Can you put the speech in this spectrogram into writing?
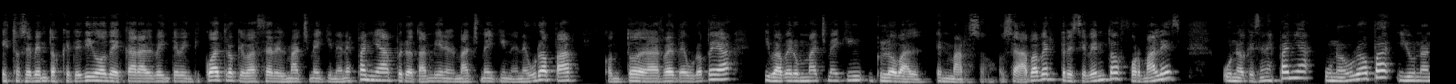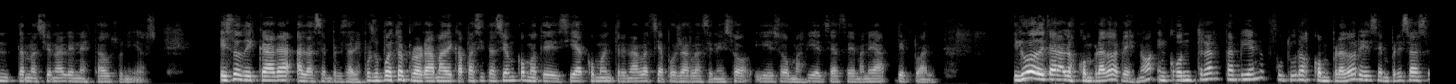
Estos eventos que te digo de cara al 2024, que va a ser el matchmaking en España, pero también el matchmaking en Europa, con toda la red europea, y va a haber un matchmaking global en marzo. O sea, va a haber tres eventos formales, uno que es en España, uno en Europa y uno internacional en Estados Unidos. Eso de cara a las empresarias. Por supuesto, el programa de capacitación, como te decía, cómo entrenarlas y apoyarlas en eso, y eso más bien se hace de manera virtual. Y luego de cara a los compradores, ¿no? Encontrar también futuros compradores, empresas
